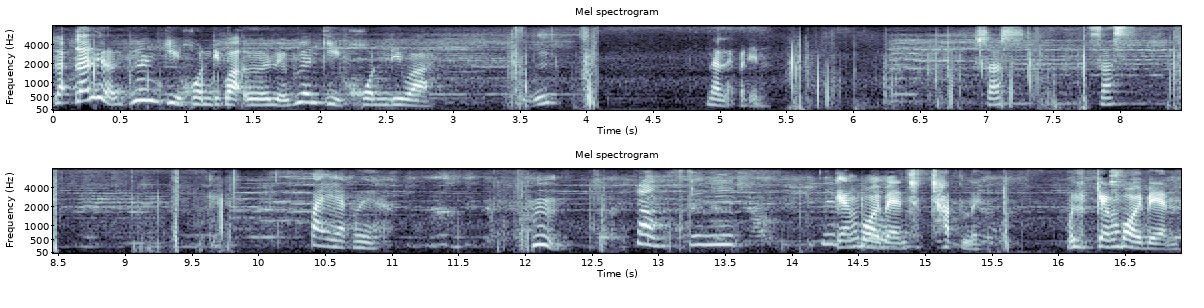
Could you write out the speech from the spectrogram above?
แล้วแล้วเหลือเพื่อนกี่คนดีกว่าเออเหลือเพื่อนกี่คนดีกว่าอุ๊ยนั่นแหละประเด็นซัสซัสแปลกเลยฮึมจำแก๊งบอยแบนด์ชัดๆเลย มันคือแก๊งบอยแบนด์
